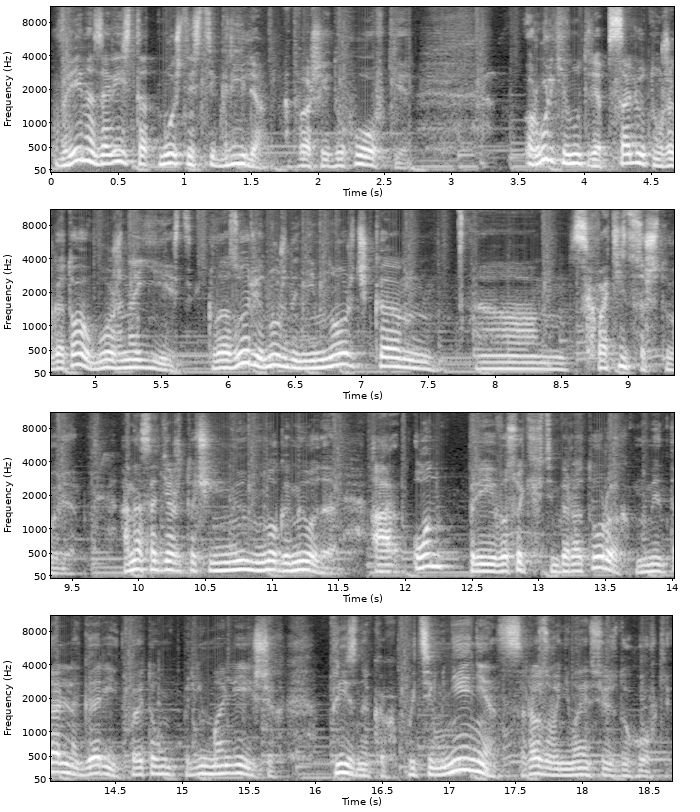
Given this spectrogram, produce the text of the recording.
Время зависит от мощности гриля, от вашей духовки. Рульки внутри абсолютно уже готовы, можно есть. Глазури нужно немножечко э, схватиться, что ли. Она содержит очень много меда, а он при высоких температурах моментально горит, поэтому при малейших признаках потемнения сразу вынимаем все из духовки.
